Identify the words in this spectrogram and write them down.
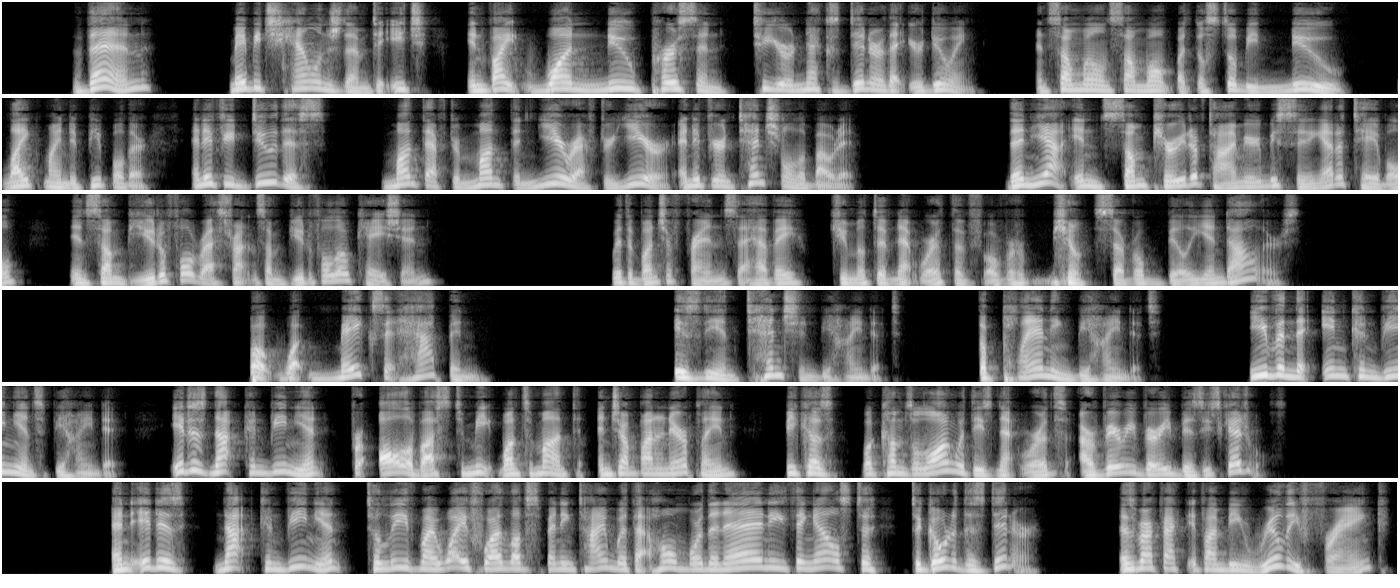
Then maybe challenge them to each invite one new person to your next dinner that you're doing. And some will and some won't, but there'll still be new like minded people there. And if you do this month after month and year after year, and if you're intentional about it, then yeah, in some period of time, you're going to be sitting at a table in some beautiful restaurant in some beautiful location with a bunch of friends that have a cumulative net worth of over you know, several billion dollars. But what makes it happen is the intention behind it, the planning behind it, even the inconvenience behind it. It is not convenient for all of us to meet once a month and jump on an airplane because what comes along with these net worths are very, very busy schedules. And it is not convenient to leave my wife, who I love spending time with at home more than anything else, to, to go to this dinner. As a matter of fact, if I'm being really frank,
